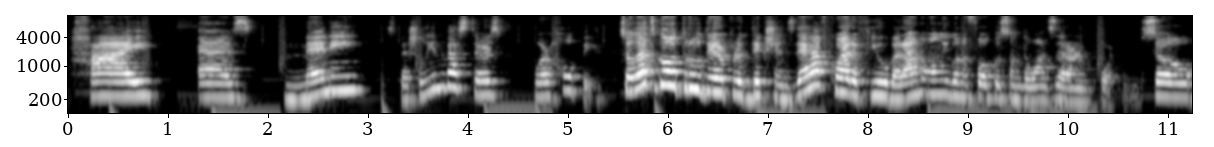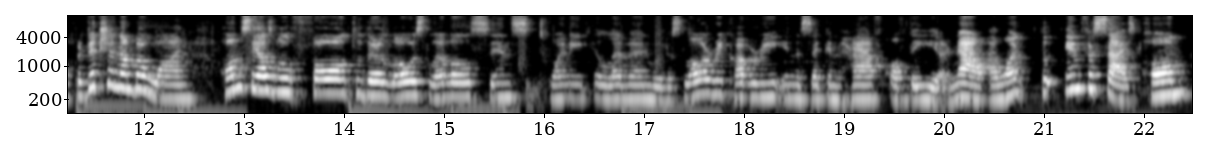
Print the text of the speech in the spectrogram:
high as many, especially investors, were hoping. So let's go through their predictions. They have quite a few, but I'm only going to focus on the ones that are important. So prediction number one, home sales will fall to their lowest level since 2011 with a slower recovery in the second half of the year. Now, I want to emphasize home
